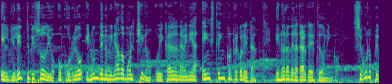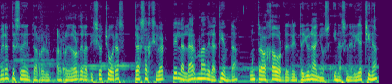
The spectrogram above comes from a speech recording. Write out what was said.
El violento episodio ocurrió en un denominado mall chino ubicado en la avenida Einstein con Recoleta, en horas de la tarde de este domingo. Según los primeros antecedentes, alre- alrededor de las 18 horas, tras activarte la alarma de la tienda, un trabajador de 31 años y nacionalidad china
